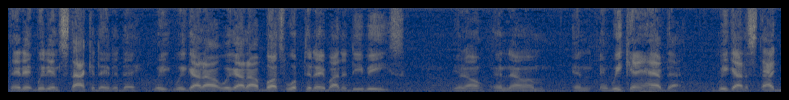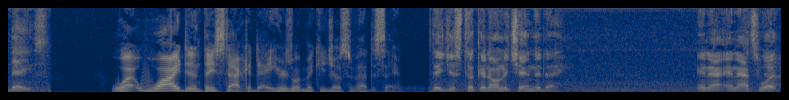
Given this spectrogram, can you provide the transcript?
They did, we didn't stack a day today. We, we, got our, we got our butts whooped today by the DBs, you know, and, um, and, and we can't have that. We got to stack days. why why didn't they stack a day here's what Mickey Joseph had to say They just took it on the chin today. And, that, and that's what,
